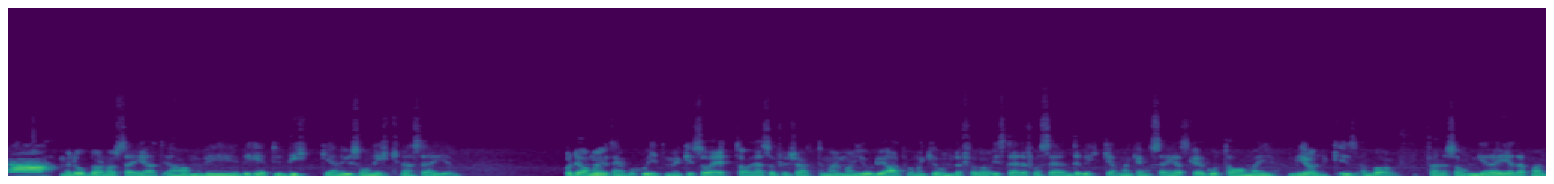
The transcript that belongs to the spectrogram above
Ja. Men då började de säga att ja men vi, det heter ju Dicka, det är ju så Niklas säger. Och det har man ju tänkt på skitmycket så ett tag där så försökte man, man gjorde ju allt vad man kunde för att istället för att säga dricka att man kan säga ska jag gå och ta mig mjölk bara för en sån grej eller att man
